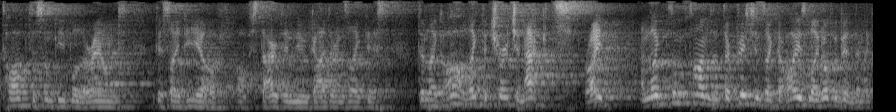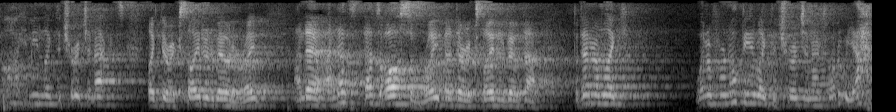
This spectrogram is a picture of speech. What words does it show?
talk to some people around this idea of, of starting new gatherings like this. They're like, oh, like the church in Acts, right? And like sometimes if they're Christians, like their eyes light up a bit, and they're like, oh, you mean like the church in Acts? Like they're excited about it, right? And, uh, and that's, that's awesome, right, that they're excited about that. But then I'm like, well, if we're not being like the church in Acts, what are we at?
